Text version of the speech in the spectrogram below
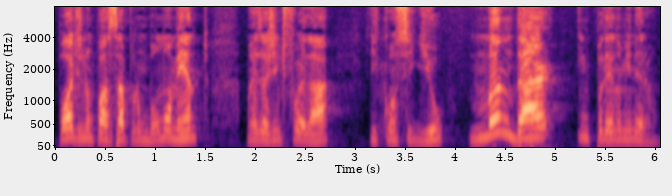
Pode não passar por um bom momento, mas a gente foi lá e conseguiu mandar em pleno Mineirão.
